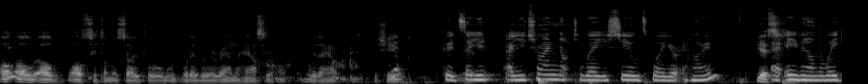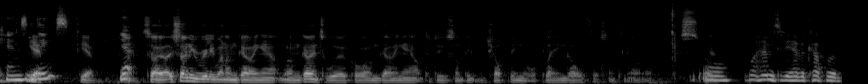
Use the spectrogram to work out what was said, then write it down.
I'll, I'll, I'll, I'll, sit on the sofa or whatever around the house without the shield. Yep. Good. So you are you trying not to wear your shields while you're at home? Yes. Uh, even on the weekends and yeah. things. Yeah. yeah. So it's only really when I'm going out, when I'm going to work, or I'm going out to do something shopping or playing golf or something like that. Sure. Yeah. What happens if you have a couple of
